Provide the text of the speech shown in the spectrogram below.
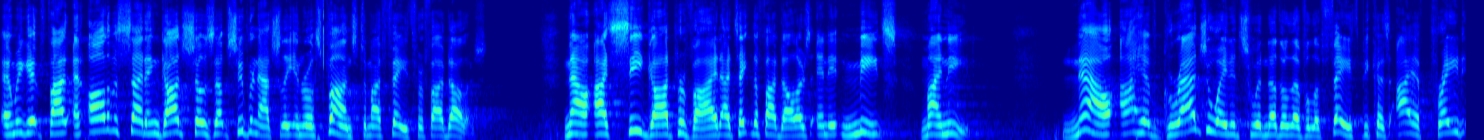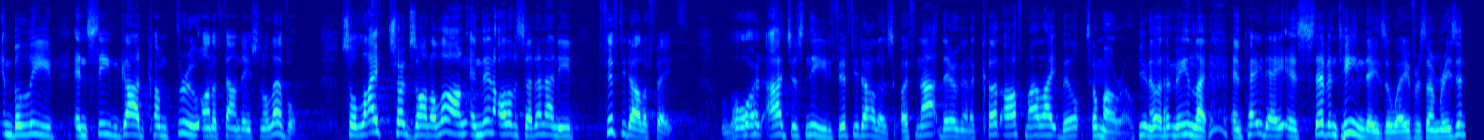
and we get five, and all of a sudden, God shows up supernaturally in response to my faith for $5. Now I see God provide, I take the $5 and it meets my need. Now I have graduated to another level of faith because I have prayed and believed and seen God come through on a foundational level. So life chugs on along, and then all of a sudden I need $50 faith. Lord, I just need $50. If not, they're going to cut off my light bill tomorrow. You know what I mean? Like, and payday is 17 days away for some reason,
